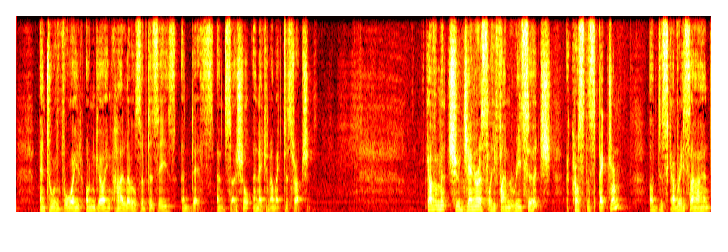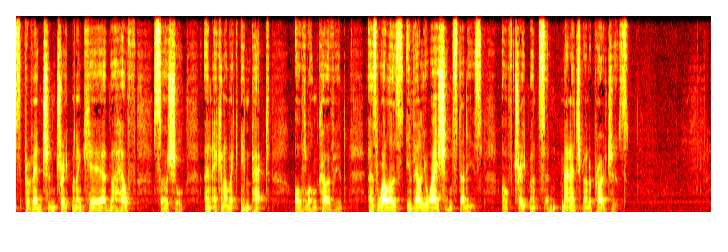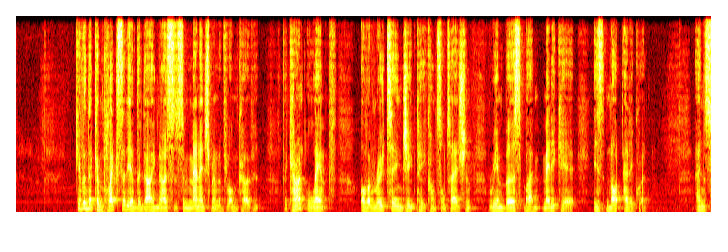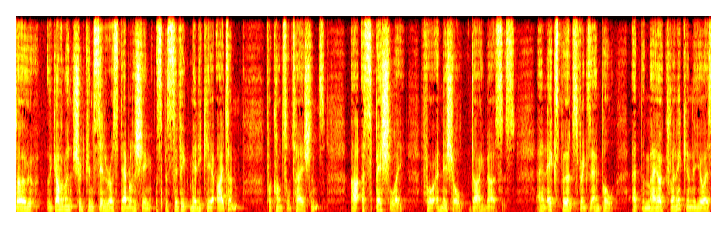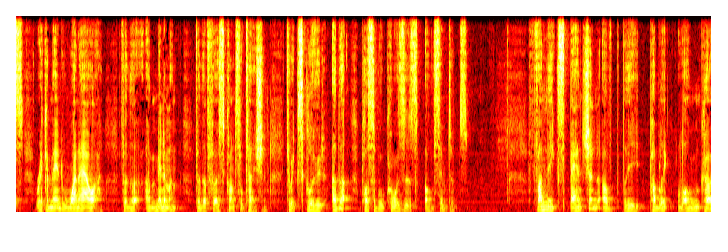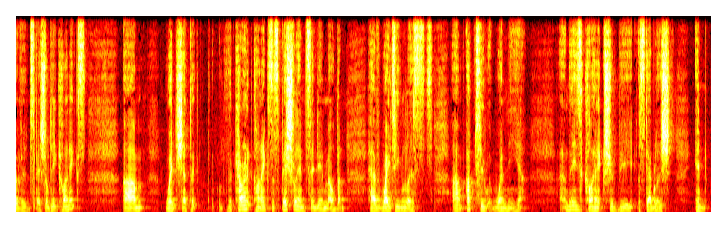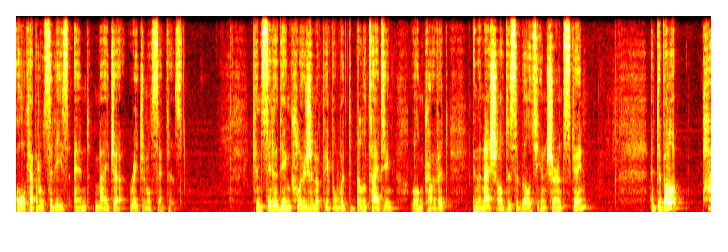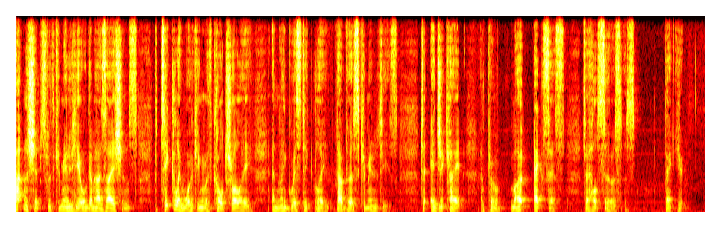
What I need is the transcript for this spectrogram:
and to avoid ongoing high levels of disease and deaths and social and economic disruption. Government should generously fund research across the spectrum of discovery science, prevention, treatment and care, and the health, social, and economic impact of long COVID, as well as evaluation studies of treatments and management approaches. Given the complexity of the diagnosis and management of long COVID, the current length of a routine GP consultation reimbursed by Medicare is not adequate. And so the government should consider establishing a specific Medicare item for consultations, uh, especially for initial diagnosis. And experts, for example, at the Mayo Clinic in the US recommend one hour for the minimum for the first consultation to exclude other possible causes of symptoms. Fund the expansion of the public long COVID specialty clinics um, which at the, the current clinics, especially in Sydney and Melbourne, have waiting lists um, up to one year. And these clinics should be established in all capital cities and major regional centres. Consider the inclusion of people with debilitating long COVID in the National Disability Insurance Scheme and develop partnerships with community organisations particularly working with culturally and linguistically diverse communities to educate and promote access to health services. Thank you.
